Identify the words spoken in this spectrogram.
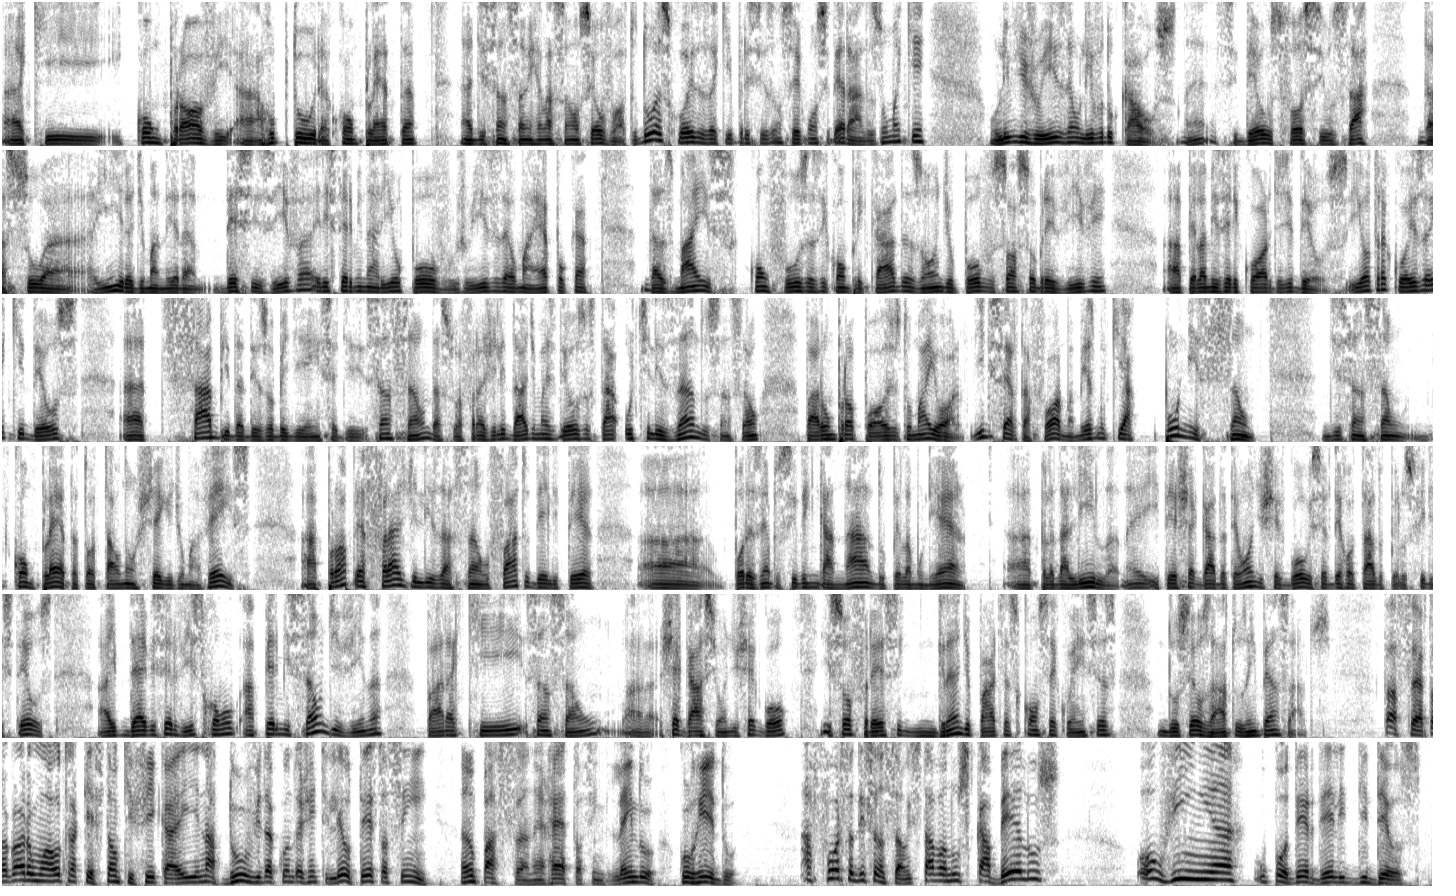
ah, que comprove a ruptura completa ah, de sanção em relação ao seu voto. Duas coisas aqui precisam ser consideradas. Uma que o livro de Juízes é um livro do caos. Né? Se Deus fosse usar da sua ira de maneira decisiva, ele exterminaria o povo. Juízes é uma época das mais confusas e complicadas, onde o povo só sobrevive ah, pela misericórdia de Deus. E outra coisa é que Deus uh, sabe da desobediência de Sansão, da sua fragilidade, mas Deus está utilizando Sansão para um propósito maior. E de certa forma, mesmo que a punição de Sansão completa, total, não chegue de uma vez, a própria fragilização, o fato dele ter, uh, por exemplo, sido enganado pela mulher, pela Dalila, né, e ter chegado até onde chegou e ser derrotado pelos filisteus, aí deve ser visto como a permissão divina para que Sansão chegasse onde chegou e sofresse em grande parte as consequências dos seus atos impensados. Tá certo. Agora uma outra questão que fica aí na dúvida quando a gente lê o texto assim, ampassando, né, reto assim, lendo corrido. A força de Sansão estava nos cabelos ou vinha o poder dele de Deus?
